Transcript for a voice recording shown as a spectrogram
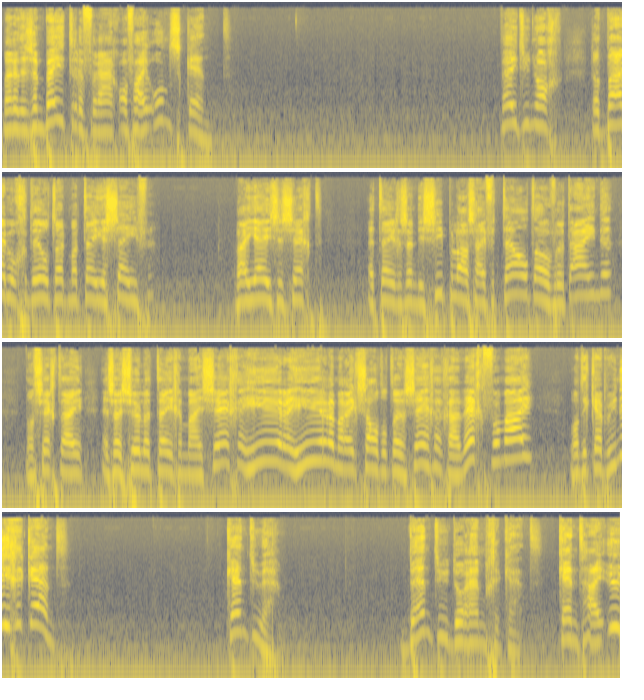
maar het is een betere vraag of Hij ons kent. Weet u nog dat Bijbelgedeelte uit Matthäus 7? Waar Jezus zegt en tegen zijn discipelen, als hij vertelt over het einde, dan zegt hij, en zij zullen tegen mij zeggen, heren, heren, maar ik zal tot hen zeggen, ga weg van mij, want ik heb u niet gekend. Kent u hem? Bent u door hem gekend? Kent hij u?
